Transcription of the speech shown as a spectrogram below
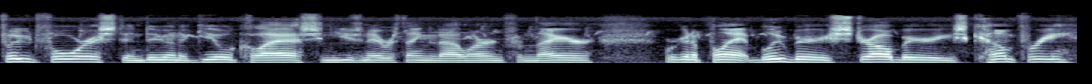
food forest and doing a guild class and using everything that I learned from there. We're gonna plant blueberries, strawberries, comfrey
